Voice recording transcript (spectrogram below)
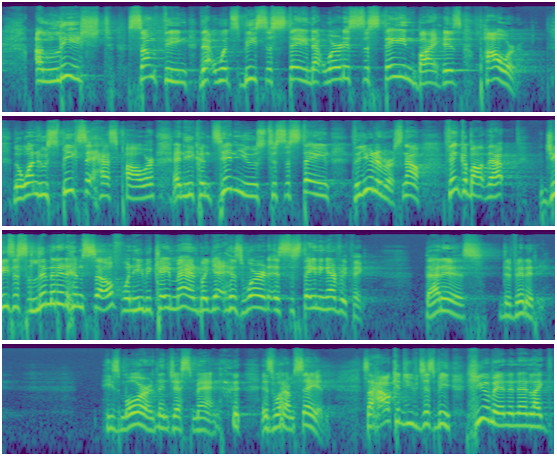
unleashed something that would be sustained. That word is sustained by His power. The one who speaks it has power, and He continues to sustain the universe. Now, think about that. Jesus limited himself when he became man, but yet his word is sustaining everything. That is divinity. He's more than just man, is what I'm saying. So, how could you just be human and then like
